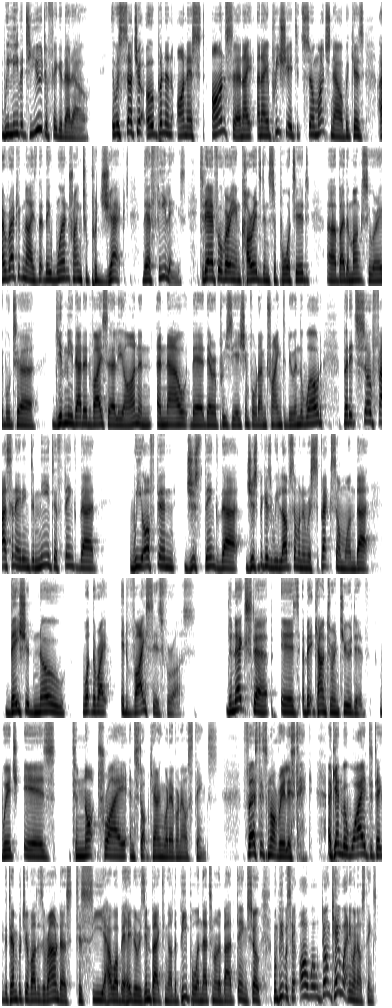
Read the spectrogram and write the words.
We leave it to you to figure that out. It was such an open and honest answer. And I and I appreciate it so much now because I recognize that they weren't trying to project their feelings. Today, I feel very encouraged and supported uh, by the monks who were able to give me that advice early on, and and now their their appreciation for what I'm trying to do in the world. But it's so fascinating to me to think that we often just think that just because we love someone and respect someone that they should know what the right advice is for us. The next step is a bit counterintuitive, which is to not try and stop caring what everyone else thinks. First, it's not realistic. Again, we're wired to take the temperature of others around us to see how our behavior is impacting other people, and that's not a bad thing. So when people say, oh, well, don't care what anyone else thinks,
